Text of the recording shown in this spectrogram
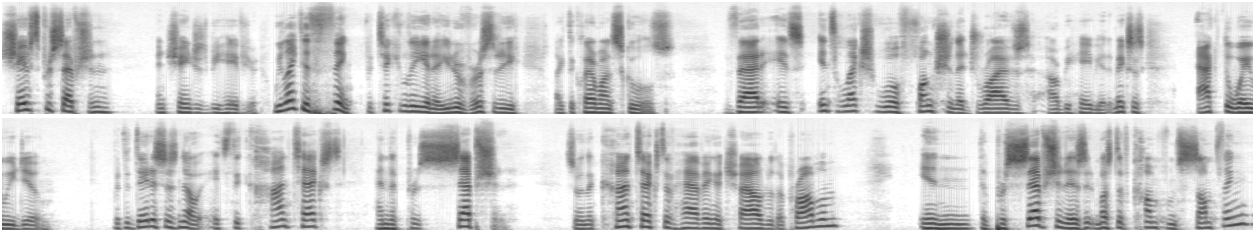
shapes perception and changes behavior. We like to think, particularly in a university like the Claremont Schools, that it's intellectual function that drives our behavior, that makes us act the way we do. But the data says no, it's the context and the perception. So, in the context of having a child with a problem, in the perception is it must have come from something.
